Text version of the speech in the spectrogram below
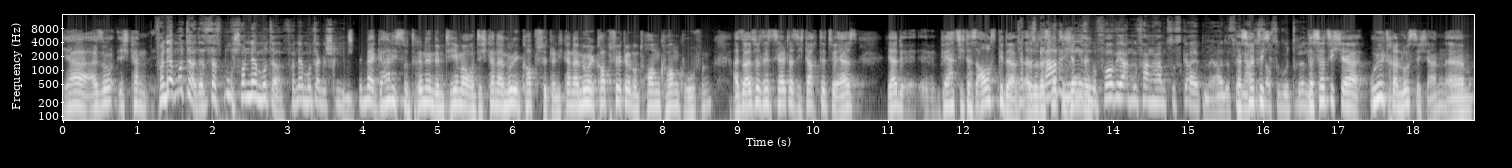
Ja, also ich kann. Von der Mutter, das ist das Buch ich, von der Mutter, von der Mutter geschrieben. Ich bin da gar nicht so drin in dem Thema und ich kann da nur den Kopf schütteln. Ich kann da nur den Kopf schütteln und Hong Kong rufen. Also als du das erzählt hast, ich dachte zuerst, ja, wer hat sich das ausgedacht? Ich also das, das hört sich gelesen, ja, bevor wir angefangen haben zu skypen, ja, deswegen das hört sich, so gut drin. Das hört sich ja ultra lustig an. Ähm,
